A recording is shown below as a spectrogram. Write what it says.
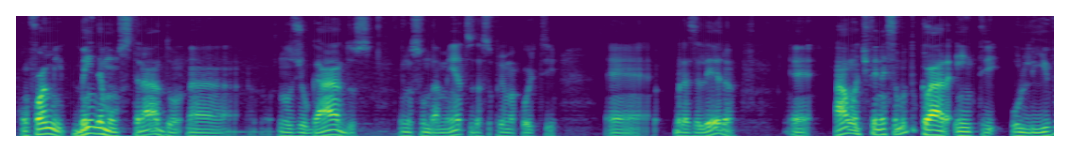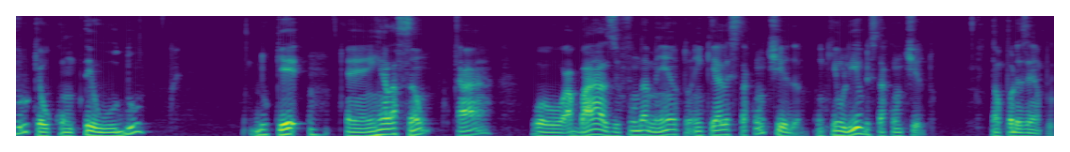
Conforme bem demonstrado na, nos julgados e nos fundamentos da Suprema Corte é, brasileira, é, há uma diferença muito clara entre o livro, que é o conteúdo, do que é, em relação a a base, o fundamento em que ela está contida, em que o livro está contido. Então, por exemplo,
